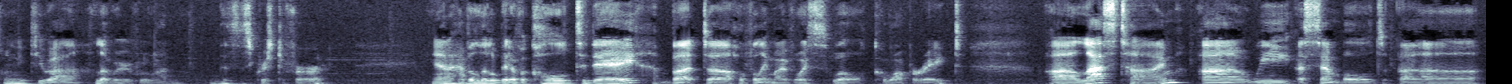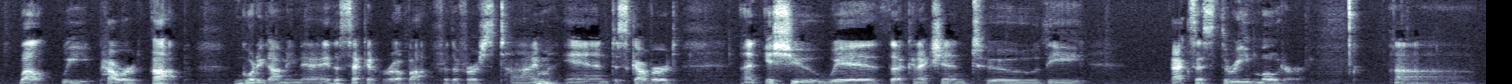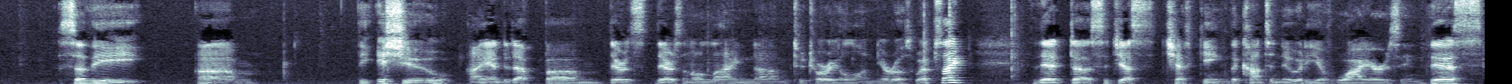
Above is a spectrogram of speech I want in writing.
Konnichiwa. Hello, everyone. This is Christopher. And I have a little bit of a cold today, but uh, hopefully my voice will cooperate. Uh, last time uh, we assembled, uh, well, we powered up Gorigamine, the second robot, for the first time and discovered an issue with the connection to the Axis 3 motor. Uh, so the um, the issue, I ended up um, there's there's an online um, tutorial on Niryo's website that uh, suggests checking the continuity of wires in this,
